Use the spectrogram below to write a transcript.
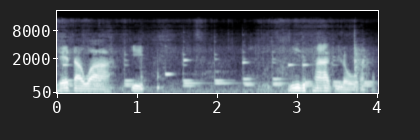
เดตาวาอีก 25 กิโลนะครับ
